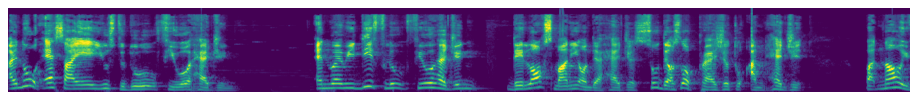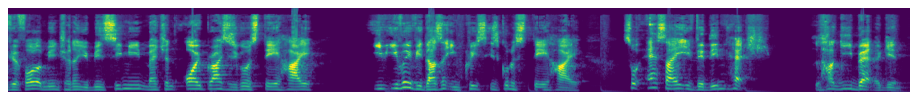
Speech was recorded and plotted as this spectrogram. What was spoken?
I know SIA used to do fuel hedging. And when we did fuel hedging, they lost money on their hedges. So there was a lot of pressure to unhedge it. But now, if you follow me in channel, you've been seeing me mention oil price is going to stay high. Even if it doesn't increase, it's going to stay high. So SIA, if they didn't hedge, luggy bad again.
